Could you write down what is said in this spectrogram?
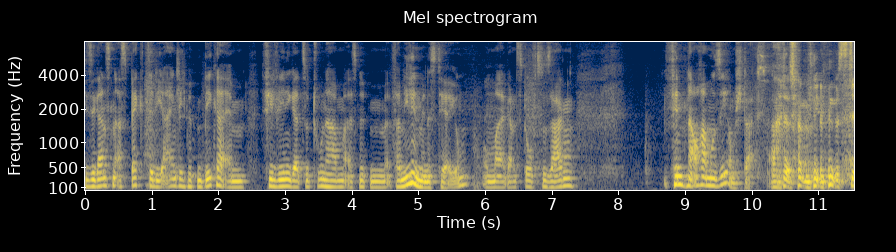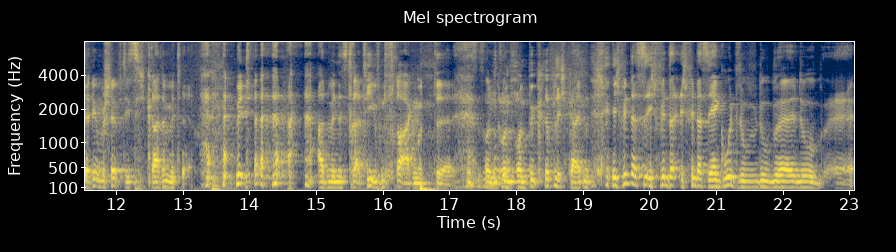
Diese ganzen Aspekte, die eigentlich mit dem BKM viel weniger zu tun haben als mit dem Familienministerium, um mal ganz doof zu sagen, finden auch am Museum statt. Aber das Familienministerium beschäftigt sich gerade mit, mit administrativen Fragen und, äh, und, und, und, Begrifflichkeiten. Ich finde das, find, ich find das sehr gut. Du, du, äh, du äh,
